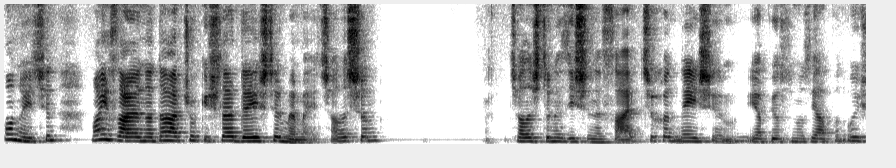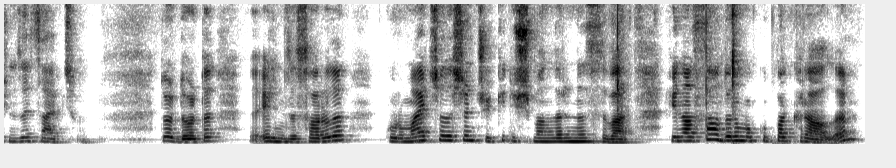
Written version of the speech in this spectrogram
Onun için Mayıs ayında daha çok işler değiştirmemeye çalışın. Çalıştığınız işine sahip çıkın. Ne işi yapıyorsunuz yapın. O işinize sahip çıkın. Dört orada elinize sarılı korumaya çalışın. Çünkü düşmanlarınız var. Finansal durumu kupa kralı.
